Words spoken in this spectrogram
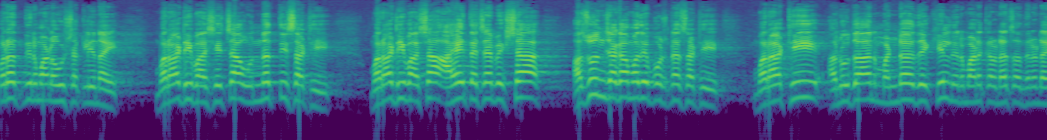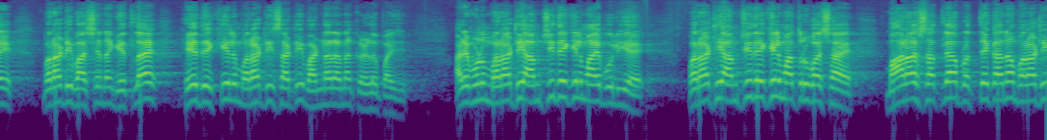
परत निर्माण होऊ शकली नाही. मराठी भाषेच्या उन्नतीसाठी मराठी भाषा आहे त्याच्यापेक्षा अजून जगामध्ये पोचण्यासाठी मराठी अनुदान मंडळ देखील निर्माण करण्याचा निर्णय मराठी भाषेनं घेतला आहे हे देखील मराठीसाठी भांडणाऱ्यांना कळलं पाहिजे. आणि म्हणून मराठी आमची देखील मायबोली आहे. मराठी आमची देखील मातृभाषा आहे. महाराष्ट्रातल्या प्रत्येकानं मराठी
